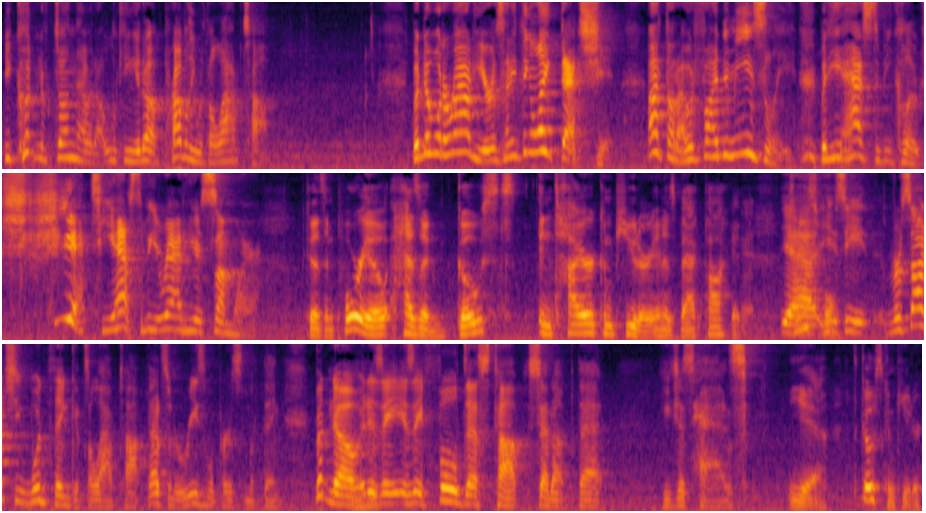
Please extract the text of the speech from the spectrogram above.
He couldn't have done that without looking it up, probably with a laptop. But no one around here is anything like that shit. I thought I would find him easily, but he has to be close. Shit, he has to be around here somewhere. Because Emporio has a ghost entire computer in his back pocket. Yeah, useful. you see, Versace would think it's a laptop. That's what a reasonable person would think. But no, it is a is a full desktop setup that he just has. Yeah, the ghost computer.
